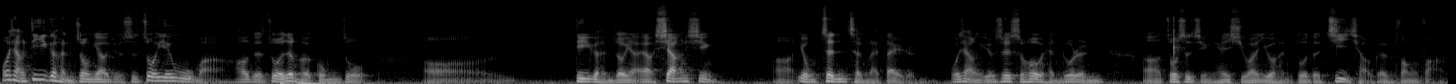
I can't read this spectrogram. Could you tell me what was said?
我想第一个很重要，就是做业务嘛，或者做任何工作，哦，第一个很重要，要相信啊，用真诚来待人。我想有些时候很多人啊做事情很喜欢有很多的技巧跟方法，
